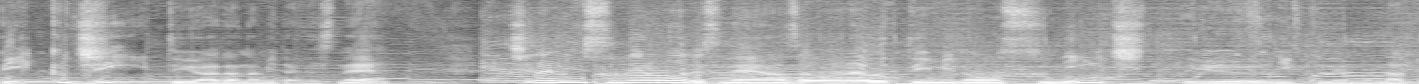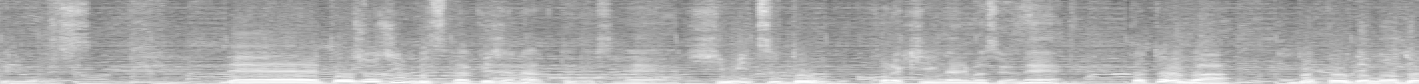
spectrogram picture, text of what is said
ビッグ G っていうあだ名みたいですね。ちなみにスネ夫はですね、嘲笑うって意味のスニーチっていうニックネームになっているようです。で、登場人物だけじゃなくてですね、秘密道具。これ気になりますよね。例えば、どこでもド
